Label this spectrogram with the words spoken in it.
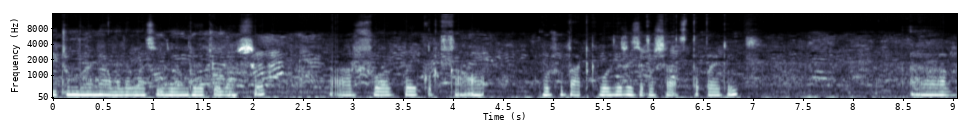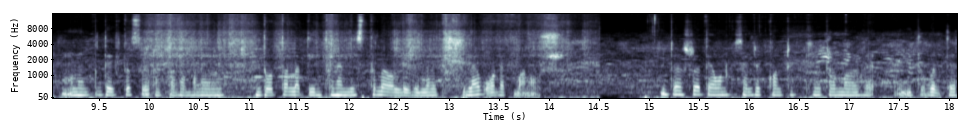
লিটন ভাই না আমাদের মাঝে ইসলাম ভাই চলে আসছে। আর সোহাগ ভাই কোনো কাম- ও শুধু আটকে বসেছে যেটা সে আসতে পারেনি। আর মানে দেখতেছে আপনারা মানে দোতলা, তিনতলা, নিচতলা অলরেডি মানে ছিলাম অনেক মানুষ। কিন্তু আসলে তেমন কিছু একটা কন্টেন্ট ক্রিয়েটর মানে ইউটিউবারদের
